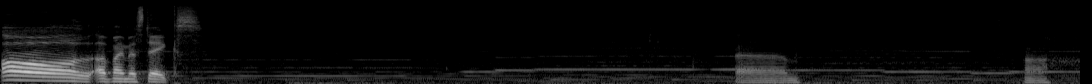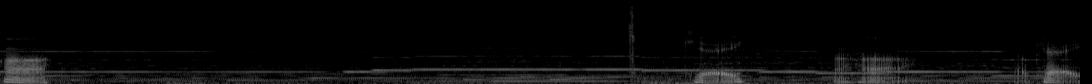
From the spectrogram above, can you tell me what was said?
all of my mistakes. Um. Uh Okay. Uh-huh. Okay.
